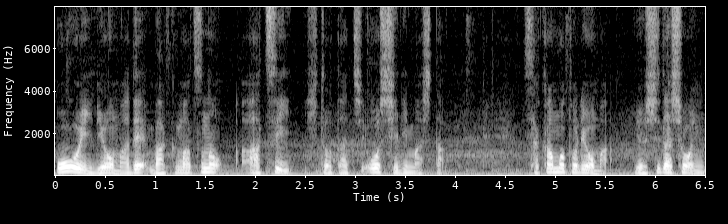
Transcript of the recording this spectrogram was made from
大井龍馬で幕末の熱い人たちを知りました。坂本龍馬吉田松陰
